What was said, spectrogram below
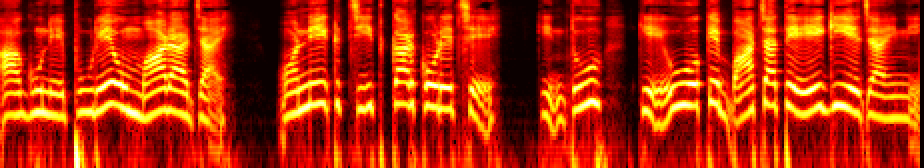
আগুনে পুড়েও মারা যায়। অনেক চিৎকার করেছে। কিন্তু কেউ ওকে বাঁচাতে এগিয়ে যায়নি।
